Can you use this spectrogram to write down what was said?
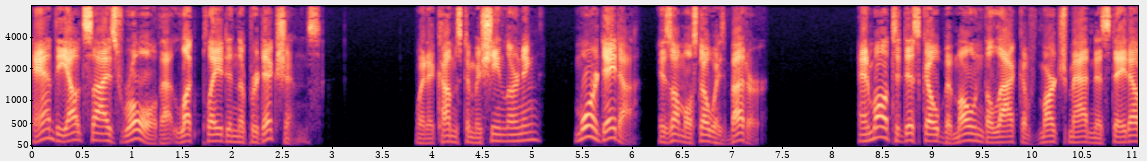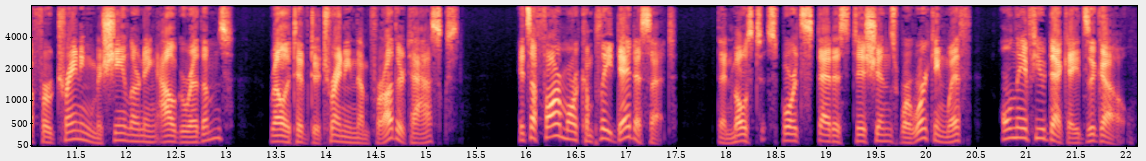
and the outsized role that luck played in the predictions. When it comes to machine learning, more data is almost always better. And while Tedisco bemoaned the lack of March Madness data for training machine learning algorithms relative to training them for other tasks, it's a far more complete dataset than most sports statisticians were working with only a few decades ago.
